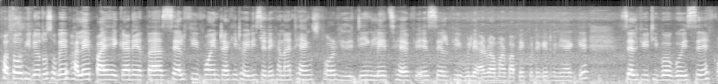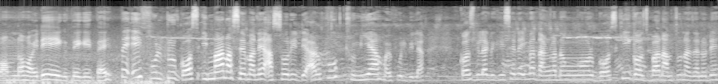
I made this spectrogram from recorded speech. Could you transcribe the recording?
ফটো, ভিডিঅ'টো চবেই ভালে পায়, সেইকাৰণে এটা চেলফি পইণ্ট ৰাখি থৈ দিছে, দেখা নাই। Thanks for visiting let's have a selfie বোলে। আৰু আমাৰ বাপেক পুতেকে ধুনীয়াকৈ চেলফি উঠিব গৈছে। কম নহয় দেই গোটেইকেইটাই এই ফুলটোৰ গছ ইমান আছে মানে আচৰিত দিয়ে আৰু খুব ধুনীয়া হয় ফুলবিলাক। গছবিলাক দেখিছেনে ইমান ডাঙৰ ডাঙৰ গছ, কি গছ বা নামটো নাজানো দেই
